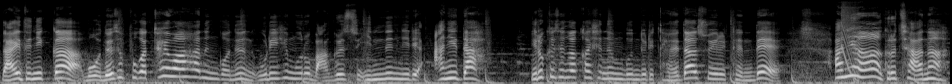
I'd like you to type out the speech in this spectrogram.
나이 드니까 뭐 뇌세포가 퇴화하는 거는 우리 힘으로 막을 수 있는 일이 아니다. 이렇게 생각하시는 분들이 대다수일 텐데 아니야. 그렇지 않아.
